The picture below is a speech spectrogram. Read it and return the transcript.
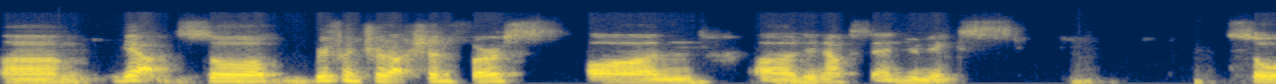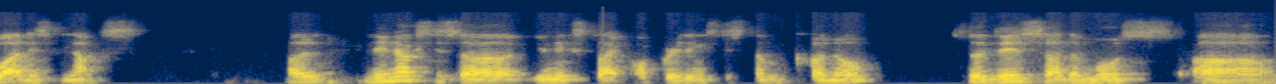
Um, yeah, so brief introduction first on uh, Linux and Unix. So what is Linux? Uh, Linux is a Unix-like operating system kernel so these are the most, uh,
